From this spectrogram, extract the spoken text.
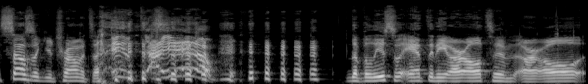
sounds like you're traumatized. It- I am. the beliefs of Anthony are all to him, are all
